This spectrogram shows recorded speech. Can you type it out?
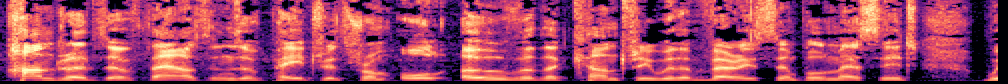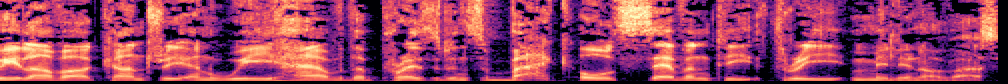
Hundreds of thousands of patriots from all over the country with a very simple message. We love our country and we have the president's back. All 73 million of us.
